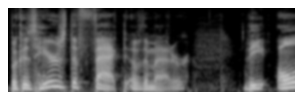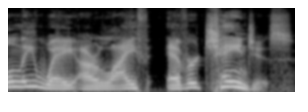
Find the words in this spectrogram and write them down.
Because here's the fact of the matter. The only way our life ever changes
